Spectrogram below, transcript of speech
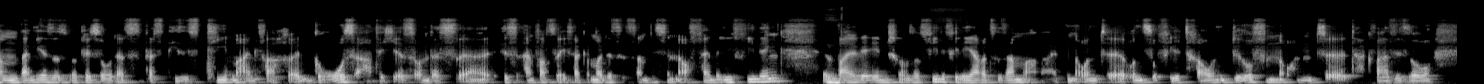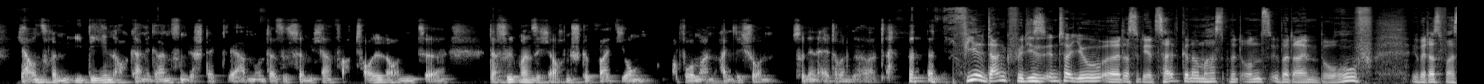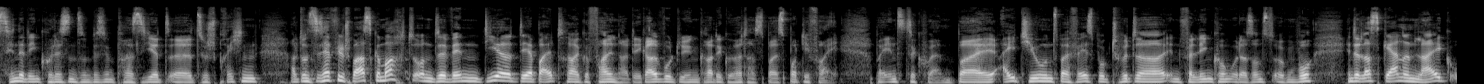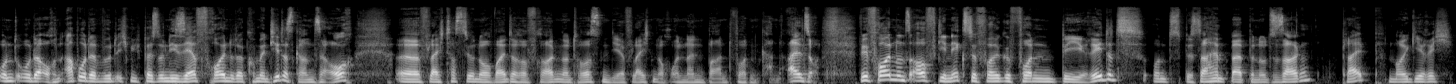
Ähm, bei mir ist es wirklich so, dass, dass dieses Team einfach äh, großartig ist und das äh, ist einfach so, ich sage immer, das ist ein bisschen auch Family Feeling, mhm. weil wir eben schon so viele, viele Jahre zusammenarbeiten und äh, uns so viel trauen dürfen und da quasi so ja unseren Ideen auch keine Grenzen gesteckt werden. Und das ist für mich einfach toll und äh, da fühlt man sich auch ein Stück weit jung, obwohl man eigentlich schon zu den Älteren gehört. Vielen Dank für dieses Interview, äh, dass du dir Zeit genommen hast, mit uns über deinen Beruf, über das, was hinter den Kulissen so ein bisschen passiert, äh, zu sprechen. Hat uns sehr viel Spaß gemacht und äh, wenn dir der Beitrag gefallen hat, egal wo du ihn gerade gehört hast, bei Spotify, bei Instagram, bei iTunes, bei Facebook, Twitter, in Verlinkung oder sonst irgendwo, hinterlass gerne ein Like und oder auch ein Abo, da würde ich mich persönlich sehr freuen oder kommentier das Ganze auch. vielleicht hast du ja noch weitere Fragen an Thorsten, die er vielleicht noch online beantworten kann. Also, wir wir freuen uns auf die nächste Folge von Beredet und bis dahin bleibt mir nur zu sagen, bleib neugierig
